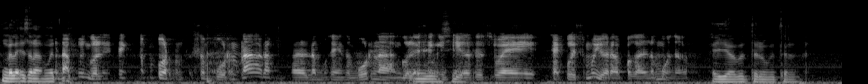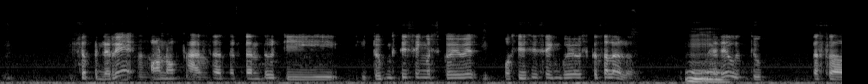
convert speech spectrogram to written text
Ngelek selamat. tapi golek sing sempurna sempurna ora bakal nemu sing sempurna golek sing Oh, siap. ideal sesuai checklistmu ya ora bakal nemu tau Iya betul betul. sebenarnya ono fase tertentu di hidup mesti sing wis kowe posisi sing kowe wis kesel lho Hmm. jadi udah kesel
